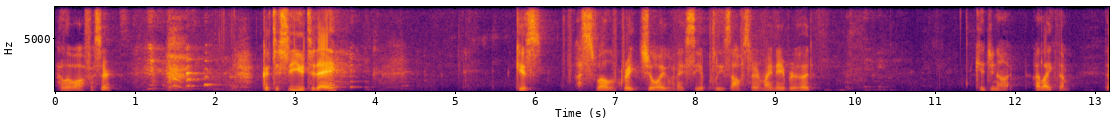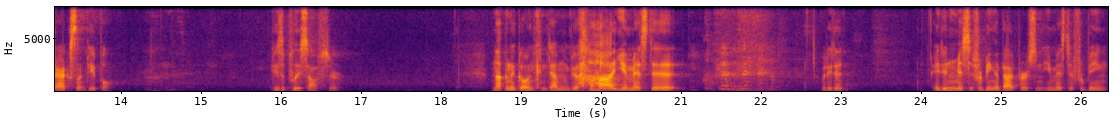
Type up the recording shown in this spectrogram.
Hello, officer. Good to see you today. Gives a swell of great joy when I see a police officer in my neighborhood. Kid you not, I like them. They're excellent people. He's a police officer. I'm not going to go and condemn them and be like, ha, you missed it. but he did. He didn't miss it for being a bad person, he missed it for being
